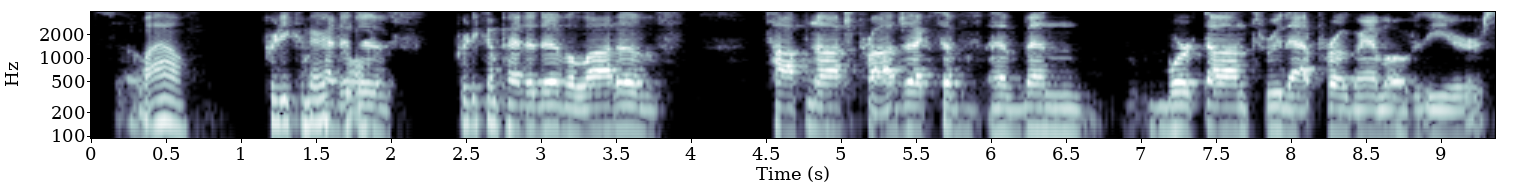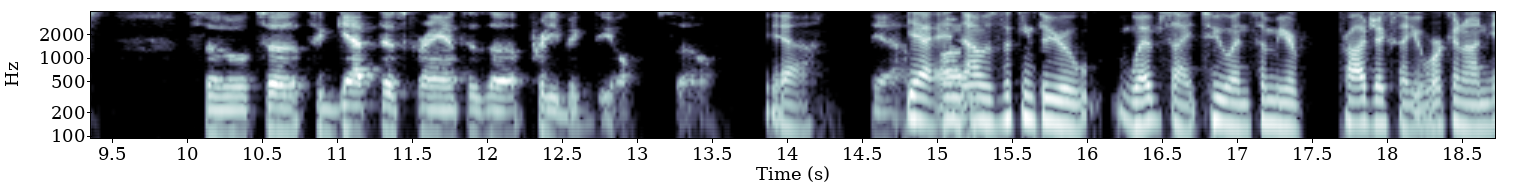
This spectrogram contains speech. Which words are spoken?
So wow. Pretty competitive. Cool. Pretty competitive. A lot of top notch projects have, have been worked on through that program over the years. So to, to get this grant is a pretty big deal. So, yeah. Yeah. Yeah. And um, I was looking through your website too, and some of your projects that you're working on.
